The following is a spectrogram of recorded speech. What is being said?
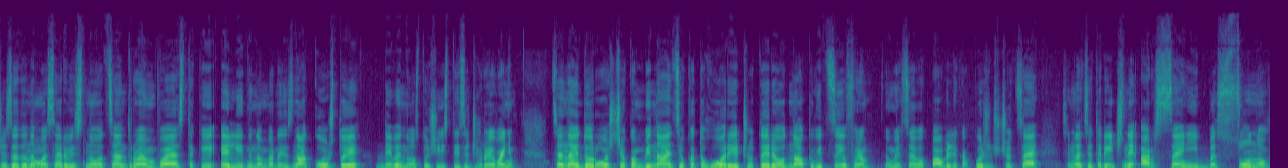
Речі, за даними сервісного центру МВС, такий елітний номерний знак коштує 96 тисяч гривень. Це найдорожча комбінація у категорії чотири однакові цифри. У місцевих пабліках пишуть, що це 17-річний Арсеній Бессонов.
